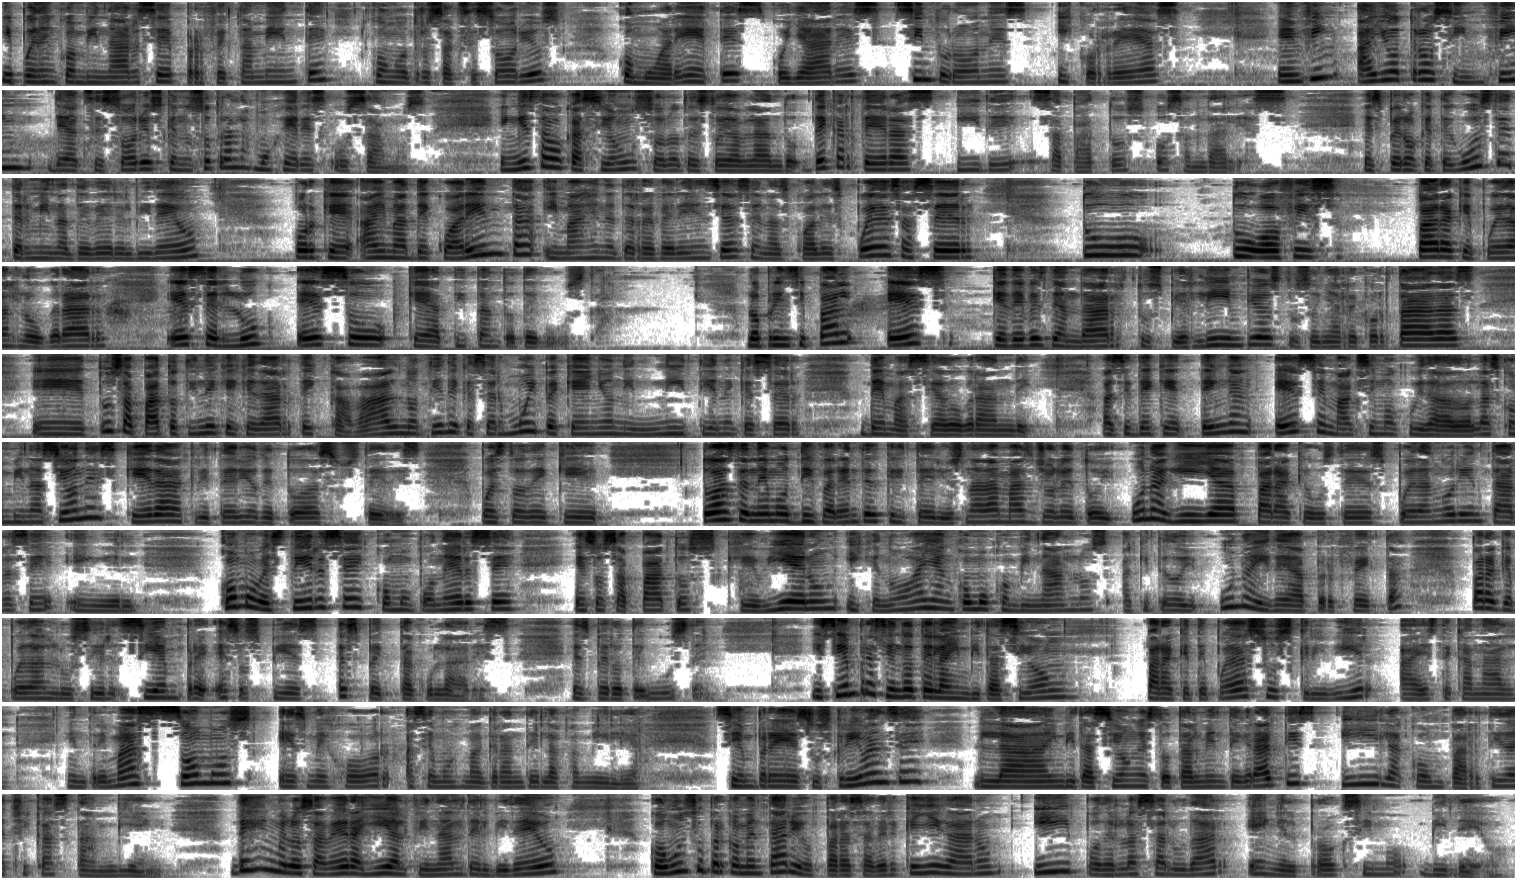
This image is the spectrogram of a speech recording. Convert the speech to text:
y pueden combinarse perfectamente con otros accesorios como aretes, collares, cinturones y correas. En fin, hay otro sinfín de accesorios que nosotros las mujeres usamos. En esta ocasión solo te estoy hablando de carteras y de zapatos o sandalias. Espero que te guste, termina de ver el video porque hay más de 40 imágenes de referencias en las cuales puedes hacer tu, tu office para que puedas lograr ese look, eso que a ti tanto te gusta. Lo principal es que debes de andar tus pies limpios, tus uñas recortadas, eh, tu zapato tiene que quedarte cabal, no tiene que ser muy pequeño ni, ni tiene que ser demasiado grande. Así de que tengan ese máximo cuidado. Las combinaciones queda a criterio de todas ustedes, puesto de que todas tenemos diferentes criterios. Nada más yo les doy una guía para que ustedes puedan orientarse en el cómo vestirse, cómo ponerse esos zapatos que vieron y que no hayan cómo combinarlos. Aquí te doy una idea perfecta para que puedas lucir siempre esos pies espectaculares. Espero te gusten. Y siempre haciéndote la invitación para que te puedas suscribir a este canal. Entre más somos, es mejor, hacemos más grande la familia. Siempre suscríbanse, la invitación es totalmente gratis y la compartida, chicas, también. Déjenmelo saber allí al final del video con un super comentario para saber que llegaron y poderlas saludar en el próximo video.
